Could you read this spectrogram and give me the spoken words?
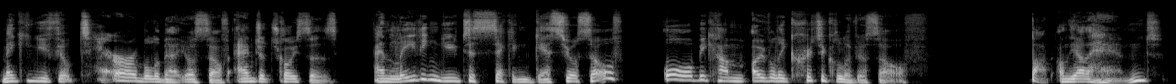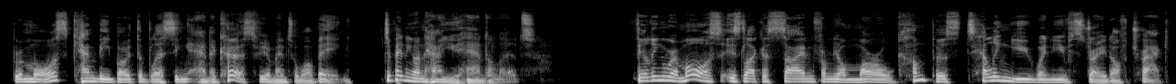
making you feel terrible about yourself and your choices, and leading you to second guess yourself or become overly critical of yourself. But on the other hand, remorse can be both a blessing and a curse for your mental well being, depending on how you handle it. Feeling remorse is like a sign from your moral compass telling you when you've strayed off track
